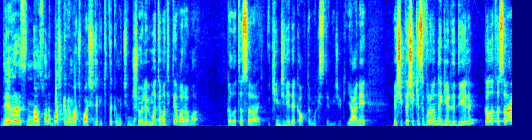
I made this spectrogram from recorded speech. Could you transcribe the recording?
Devre arasından sonra başka bir maç başlayacak iki takım içinde. Şöyle bir matematikte var ama Galatasaray ikinciliği de kaptırmak istemeyecek. Yani Beşiktaş 2-0 önde girdi diyelim. Galatasaray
